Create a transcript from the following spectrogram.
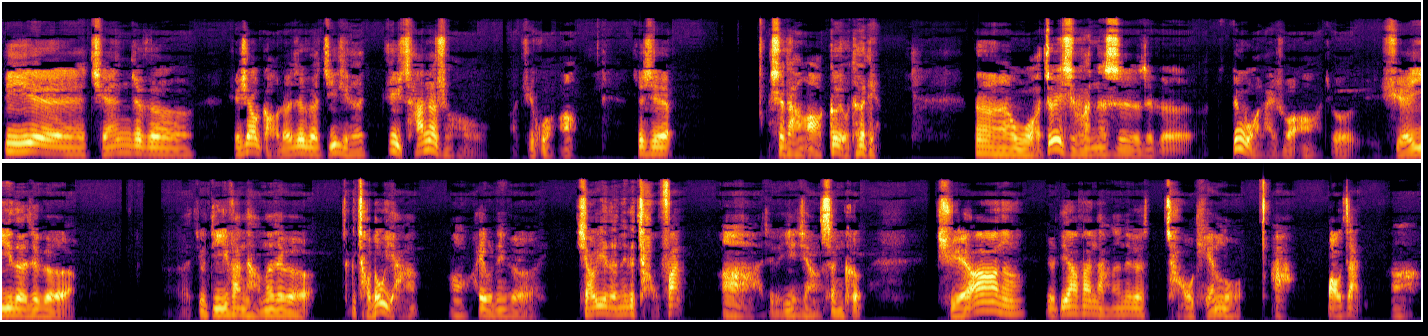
毕业前这个学校搞的这个集体的聚餐的时候啊去过啊，这些食堂啊各有特点。嗯，我最喜欢的是这个，对我来说啊，就学医的这个，呃，就第一饭堂的这个这个炒豆芽啊，还有那个宵夜的那个炒饭啊，这个印象深刻。学二呢？就第二饭堂的那个炒田螺啊，爆赞啊，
